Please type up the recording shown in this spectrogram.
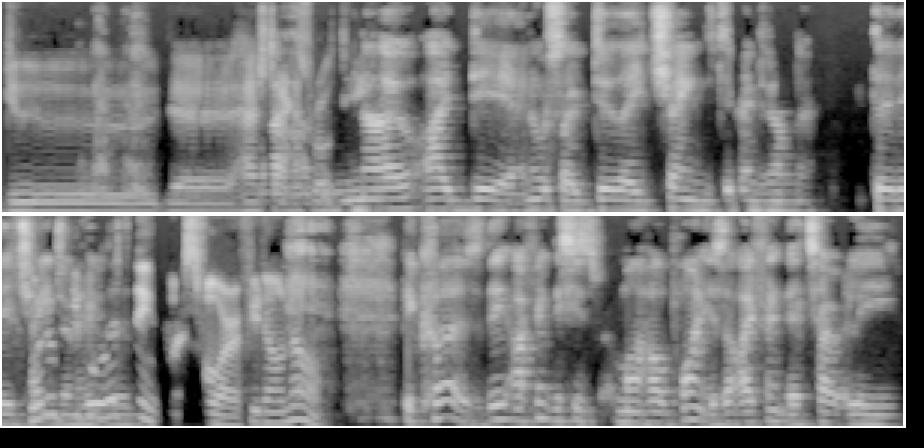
do the hashtags rotate? No idea. And also, do they change depending on the? Do they change what are people listening to us for if you don't know? because they, I think this is my whole point is that I think they're totally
